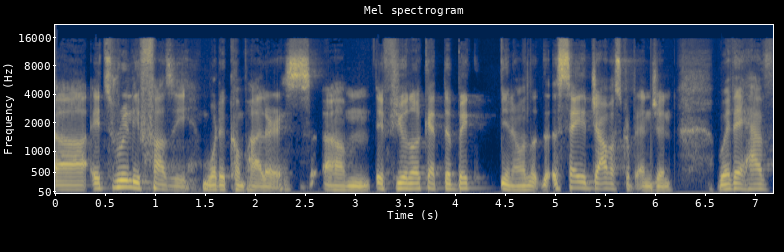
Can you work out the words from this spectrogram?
uh, it's really fuzzy what a compiler is. Um, if you look at the big, you know, say a JavaScript engine, where they have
